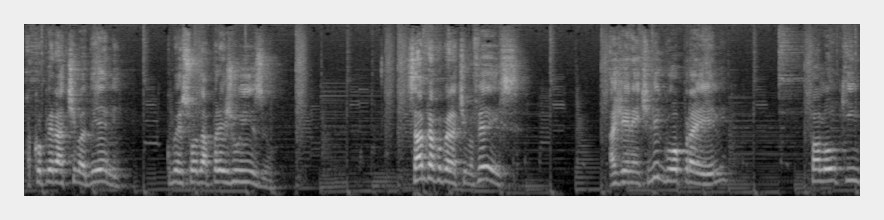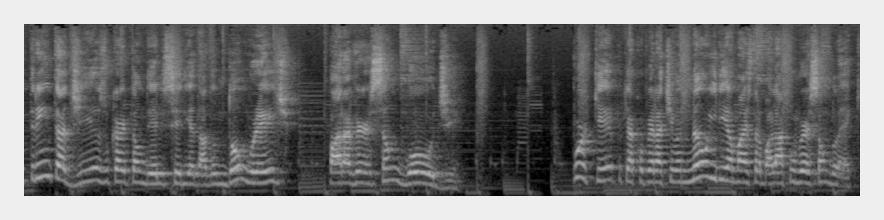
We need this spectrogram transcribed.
A cooperativa dele começou a dar prejuízo. Sabe o que a cooperativa fez? A gerente ligou para ele, falou que em 30 dias o cartão dele seria dado um downgrade para a versão Gold. Por quê? Porque a cooperativa não iria mais trabalhar com versão Black.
